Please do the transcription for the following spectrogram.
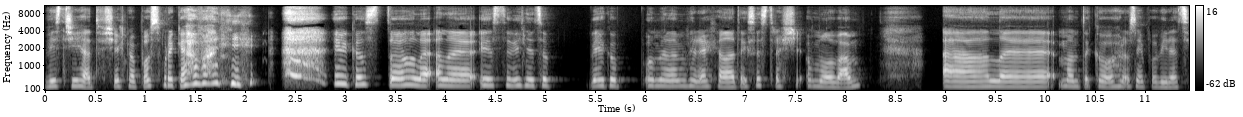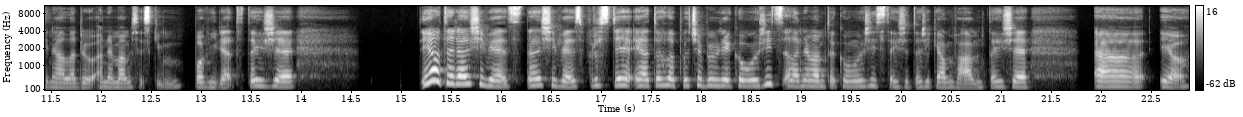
vystříhat všechno po smrkávání jako z tohle, ale jestli bych něco jako omylem vynechala, tak se strašně omlouvám. Ale mám takovou hrozně povídací náladu a nemám si s kým povídat, takže uh, Jo, to je další věc, další věc. Prostě já tohle potřebuji někomu říct, ale nemám to komu říct, takže to říkám vám. Takže uh, jo,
